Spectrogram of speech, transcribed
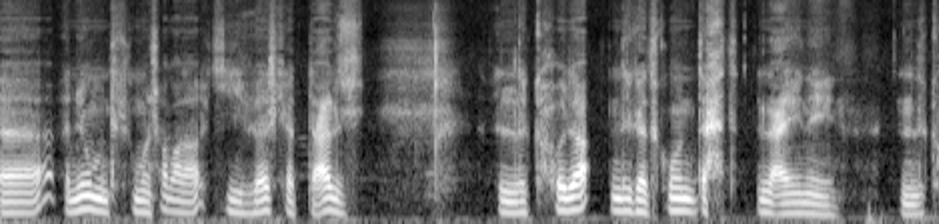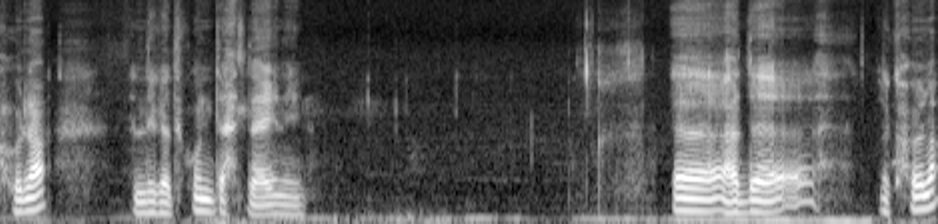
آه اليوم نتكلم إن شاء الله على كيفاش كتعالج الكحولة اللي كتكون تحت العينين. الكحولة اللي كتكون تحت العينين. آه هذا الكحولة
